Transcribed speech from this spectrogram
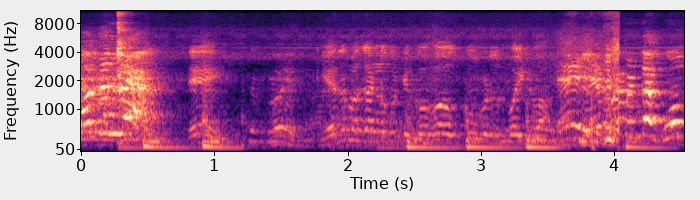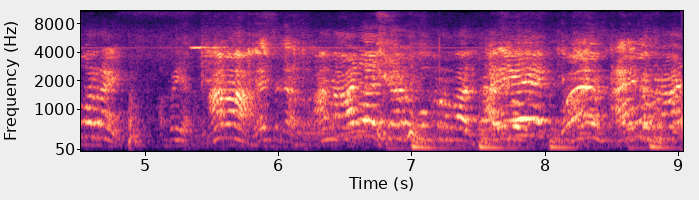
முதல்ல. எரும கண்ணு குட்டி கூப்பிடுது போயிட்டு வா. கூப்பிடுறேன். அப்படியா? ஆமா. பேசுக்காரரா? அந்த ஆடாடிக்காரன் கூப்பிடுறா சரி.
